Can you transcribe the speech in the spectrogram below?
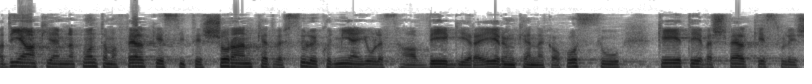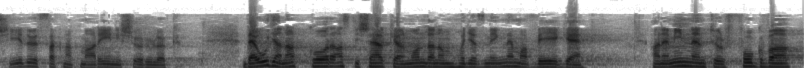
A diákjaimnak mondtam a felkészítés során, kedves szülők, hogy milyen jó lesz, ha a végére érünk ennek a hosszú, két éves felkészülési időszaknak, már én is örülök. De ugyanakkor azt is el kell mondanom, hogy ez még nem a vége, hanem innentől fogva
